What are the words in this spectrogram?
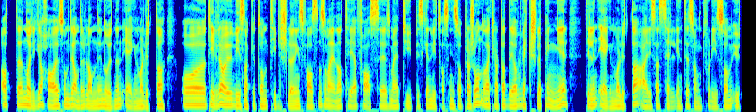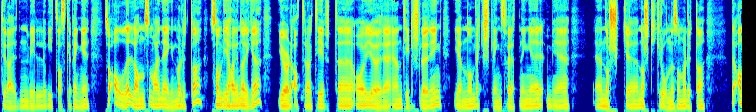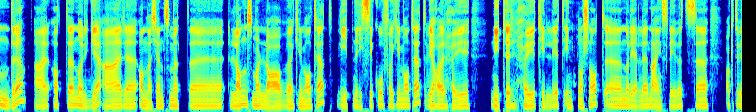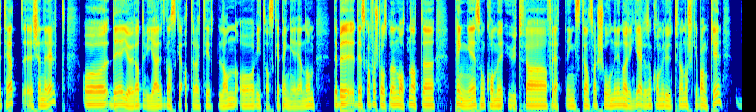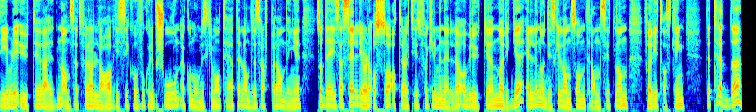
at Norge har, som de andre landene i Norden, en egen valuta. Og Tidligere har vi snakket om tilsløringsfasen, som er en av tre faser som er typisk i en hvitvaskingsoperasjon. Og det er klart at det å veksle penger til en egen valuta er i seg selv interessant for de som ute i verden vil hvitvaske penger. Så alle land som har en egen valuta, som vi har i Norge, gjør det attraktivt eh, å gjøre en tilsløring gjennom vekslingsforretninger med eh, norsk, eh, norsk krone som valuta. Det andre er at Norge er anerkjent som et land som har lav kriminalitet, liten risiko for kriminalitet. Vi har høy, nyter høy tillit internasjonalt når det gjelder næringslivets aktivitet generelt. Og det gjør at vi er et ganske attraktivt land å hvitvaske penger gjennom. Det skal forstås på den måten at penger som kommer ut fra forretningstransaksjoner i Norge, eller som kommer ut fra norske banker, de blir ute i verden ansett for å ha lav risiko for korrupsjon, økonomisk kriminalitet eller andre straffbare handlinger. Så det i seg selv gjør det også attraktivt for kriminelle å bruke Norge eller nordiske land som transittland for hvitvasking. Det tredje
